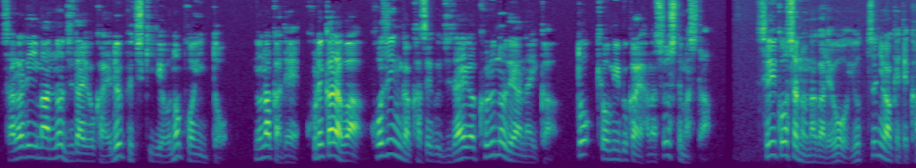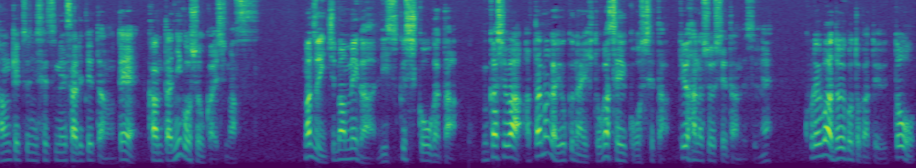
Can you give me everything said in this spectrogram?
サラリーマンの時代を変えるプチ企業のポイントの中で、これからは個人が稼ぐ時代が来るのではないかと興味深い話をしてました。成功者の流れを4つに分けて簡潔に説明されてたので、簡単にご紹介します。まず1番目がリスク思考型。昔は頭が良くない人が成功してたという話をしてたんですよね。これはどういうことかというと、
